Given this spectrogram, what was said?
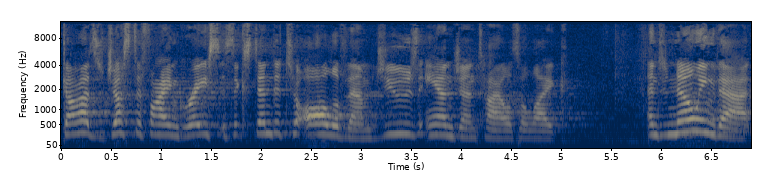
God's justifying grace is extended to all of them, Jews and Gentiles alike. And knowing that,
